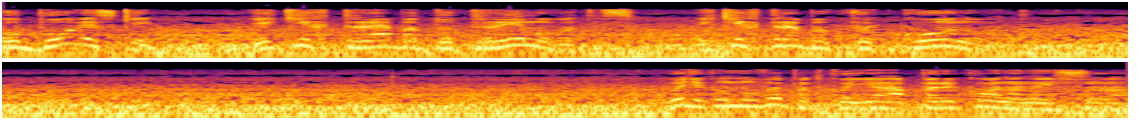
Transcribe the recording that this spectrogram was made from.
Обов'язки, яких треба дотримуватися, яких треба виконувати. В будь-якому випадку я переконаний, що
